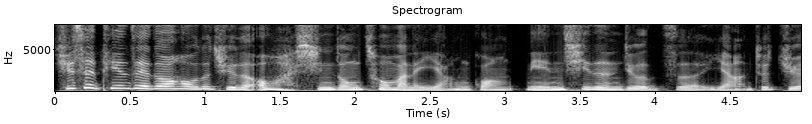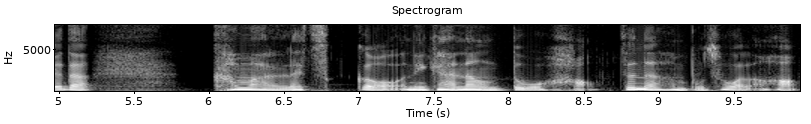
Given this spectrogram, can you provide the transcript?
其实听这段话，我都觉得哇，心中充满了阳光。年轻人就这样，就觉得。Come on, let's go！你看那种多好，真的很不错了哈。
